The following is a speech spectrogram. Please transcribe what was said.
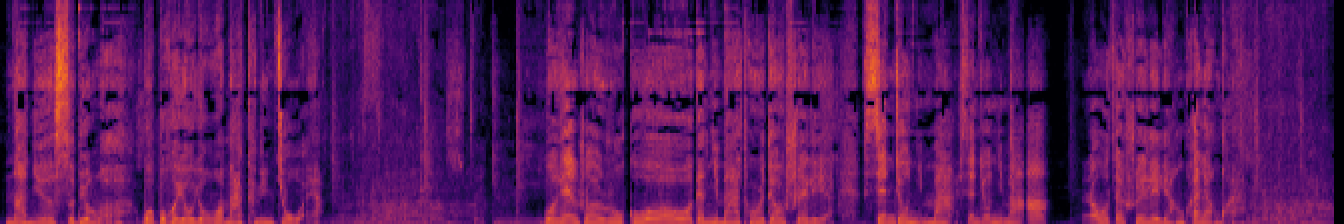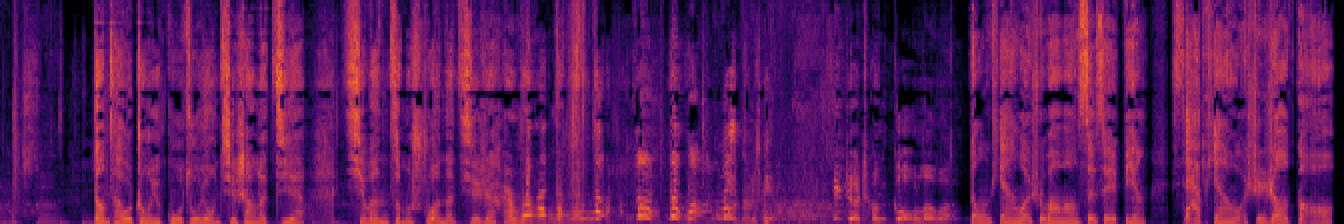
那你死定了。我不会游泳，我妈肯定救我呀。我跟你说，如果我跟你妈同时掉水里，先救你妈，先救你妈啊！让我在水里凉快凉快。刚才我终于鼓足勇气上了街，气温怎么说呢？其实还嗡嗡嗡嗡嗡嗡嗡热成狗了我。冬天我是旺旺碎碎冰，夏天我是热狗。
